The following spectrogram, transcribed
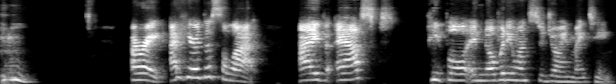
all right, I hear this a lot. I've asked people, and nobody wants to join my team.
